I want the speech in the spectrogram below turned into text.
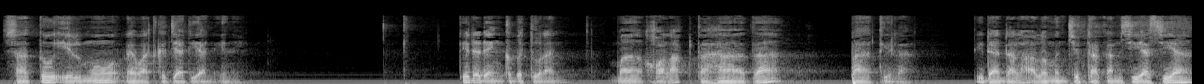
satu ilmu lewat kejadian ini. Tidak ada yang kebetulan. Ma khalaqta hadza batila. Tidak adalah Allah menciptakan sia-sia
